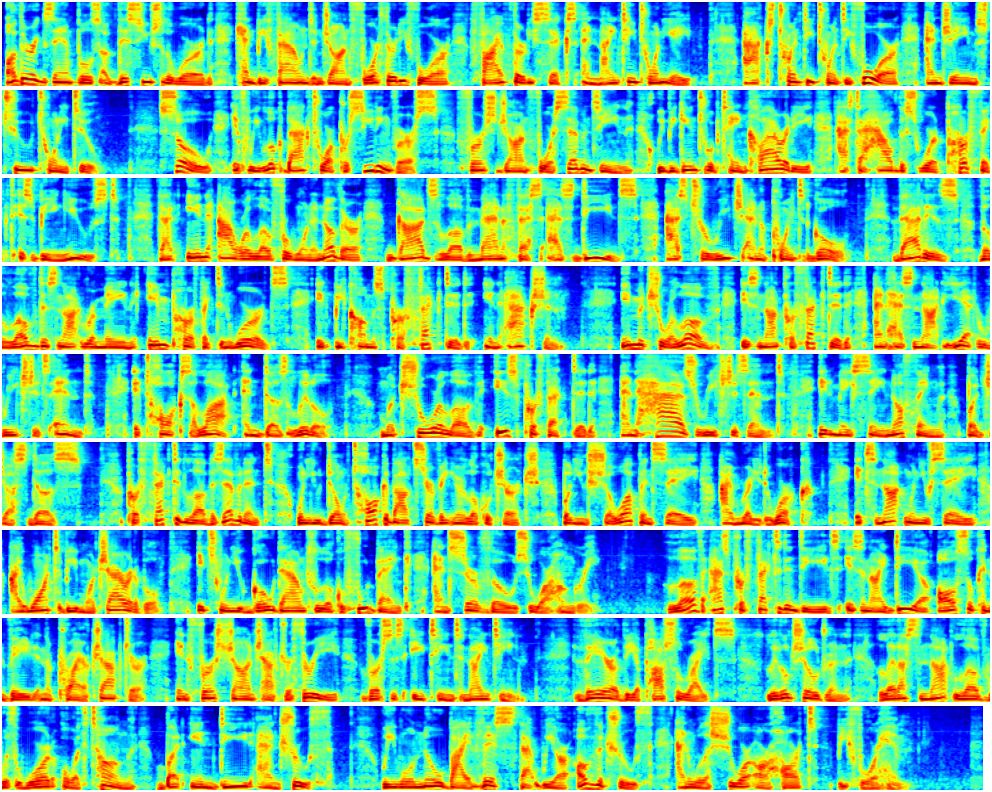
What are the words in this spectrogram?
Other examples of this use of the word can be found in John 4:34, 5:36 and 19:28, Acts 20:24 and James 2:22. So, if we look back to our preceding verse, 1 John 4:17, we begin to obtain clarity as to how this word perfect is being used. That in our love for one another, God's love manifests as deeds, as to reach an appointed goal. That is, the love does not remain imperfect in words, it becomes perfected in action. Immature love is not perfected and has not yet reached its end. It talks a lot and does little. Mature love is perfected and has reached its end. It may say nothing, but just does. Perfected love is evident when you don't talk about serving your local church, but you show up and say, I'm ready to work. It's not when you say, I want to be more charitable. It's when you go down to the local food bank and serve those who are hungry. Love as perfected in deeds is an idea also conveyed in the prior chapter, in 1 John chapter 3, verses 18 to 19. There the apostle writes, Little children, let us not love with word or with tongue, but in deed and truth. We will know by this that we are of the truth, and will assure our heart before him.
